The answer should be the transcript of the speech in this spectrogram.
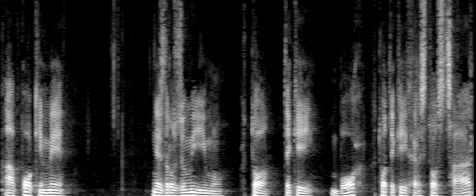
А поки ми не зрозуміємо, хто такий Бог, хто такий Христос Цар,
